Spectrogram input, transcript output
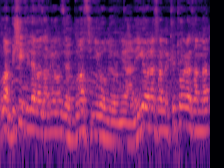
Ulan bir şekilde kazanıyoruz ya buna sinir oluyorum yani. İyi oynasan da kötü oynasan da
